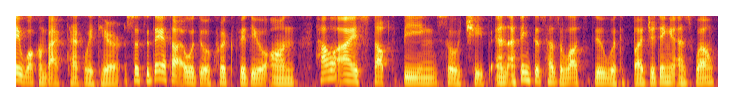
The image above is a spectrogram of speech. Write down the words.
Hey, welcome back, TechLead here. So today I thought I would do a quick video on how I stopped being so cheap. And I think this has a lot to do with budgeting as well.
